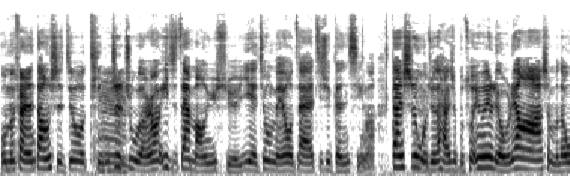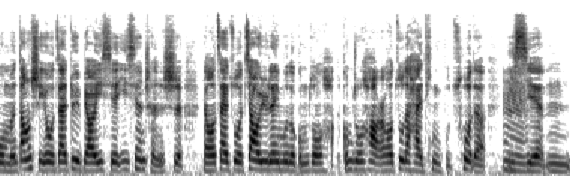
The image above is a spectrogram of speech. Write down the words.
我们反正当时就停滞住嗯。了，然后一直在忙于学业，就没有再继续更新了。但是嗯。我觉得还是不错，因为流量啊什么的，我们当时也有在对标一些一线城市，然后在做教育类目的公众号，公众号，然后做的还挺不错的一些，嗯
